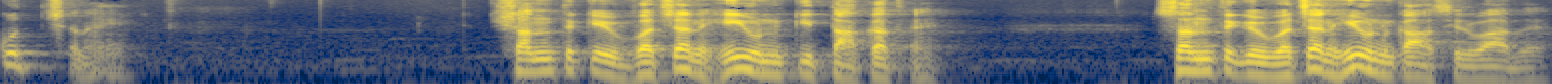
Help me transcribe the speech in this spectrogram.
कुछ नहीं। संत के वचन ही उनकी ताकत है। संत के वचन ही उनका आशीर्वाद है।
